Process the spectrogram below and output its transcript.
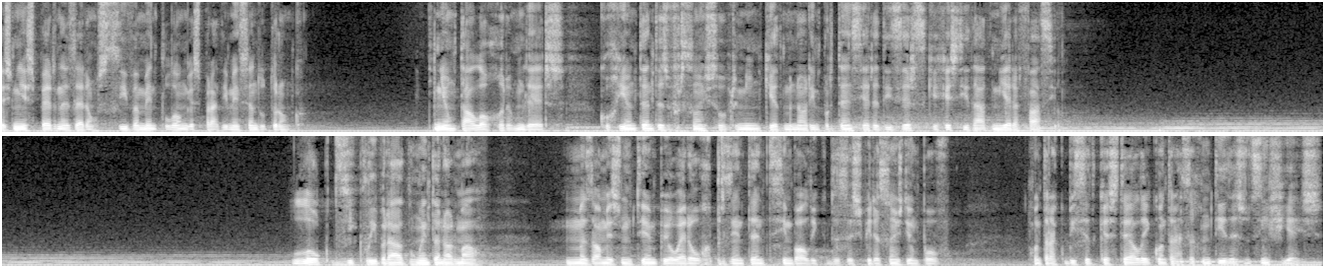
As minhas pernas eram excessivamente longas para a dimensão do tronco. Tinham tal horror a mulheres, corriam tantas versões sobre mim que a de menor importância era dizer-se que a castidade me era fácil. Louco, desequilibrado, um ente anormal. Mas ao mesmo tempo eu era o representante simbólico das aspirações de um povo. Contra a cobiça de Castela e contra as arremetidas dos infiéis.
